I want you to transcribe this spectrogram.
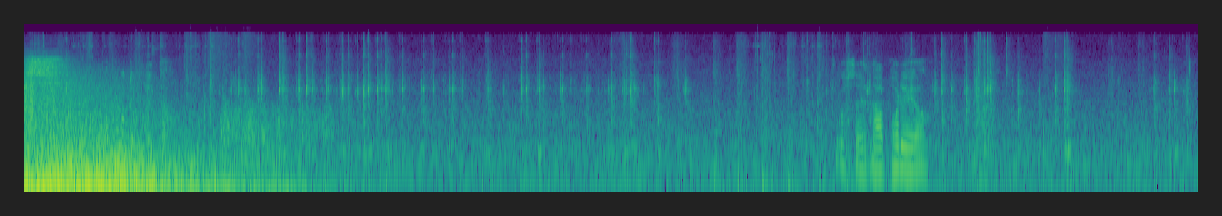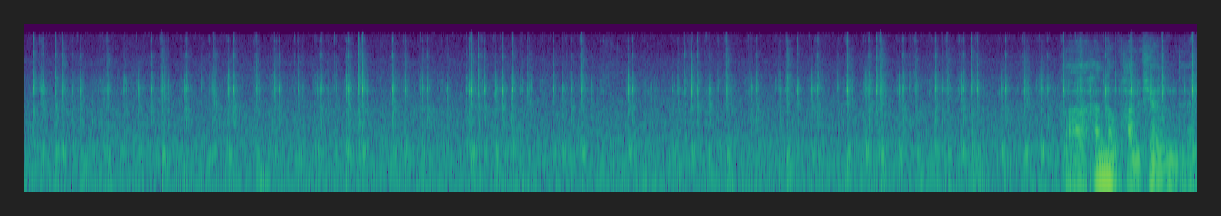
아씨 아무것도 못했다 죽었어요 나 버려요 아, 한 놈 반피였는데.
